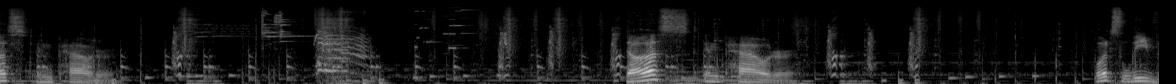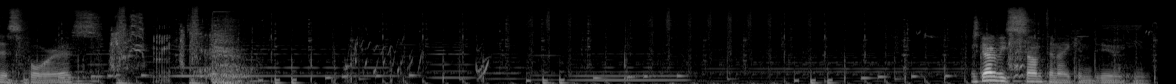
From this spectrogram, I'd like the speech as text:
Dust and powder. Dust and powder. Let's leave this forest. There's gotta be something I can do here.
